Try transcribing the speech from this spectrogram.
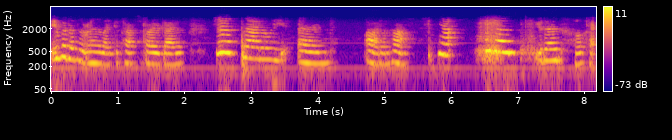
Ava doesn't really like a pacifier, guys. Just Natalie and Autumn, huh? Yeah. You're done. You're done. Okay.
